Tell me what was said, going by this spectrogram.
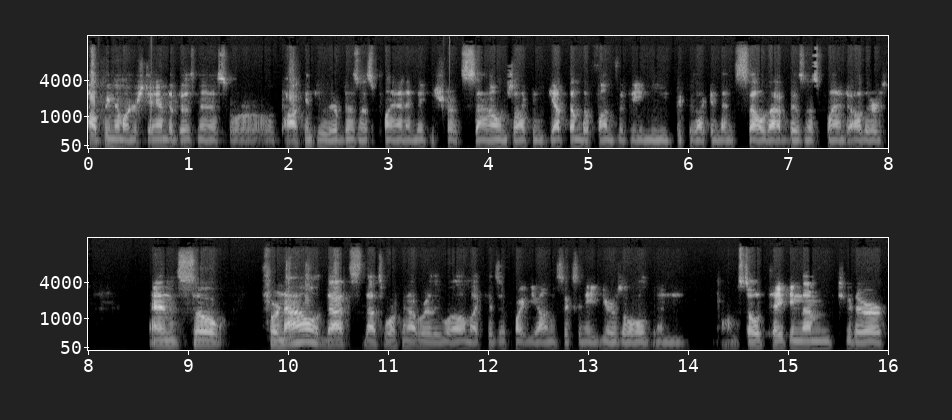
helping them understand the business or, or, talking through their business plan and making sure it sounds so I can get them the funds that they need because I can then sell that business plan to others. And so for now, that's that's working out really well. My kids are quite young, six and eight years old, and I'm still taking them to their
